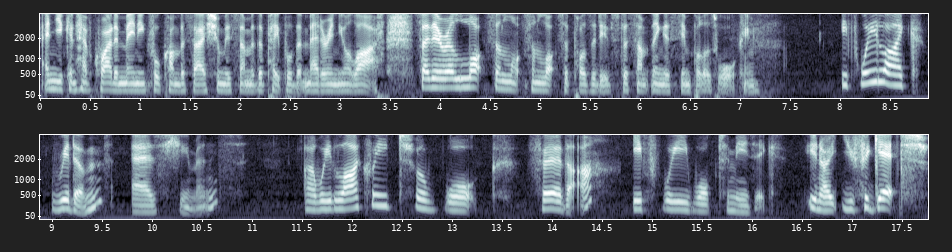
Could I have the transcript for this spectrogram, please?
and you can have quite a meaningful conversation with some of the people that matter in your life. So there are lots and lots and lots of positives for something as simple as walking. If we like rhythm as humans, are we likely to walk further if we walk to music? You know, you forget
